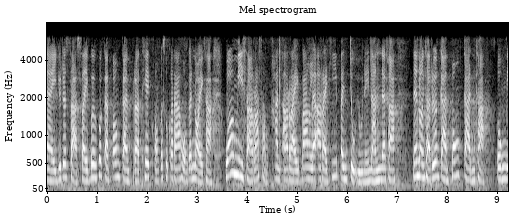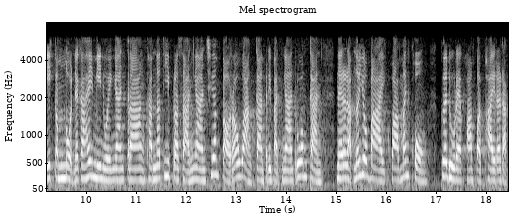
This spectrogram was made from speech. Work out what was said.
ในยุทธศาสตร์ไซเบอร์เพื่อการป้องกันประเทศของกระทรวงกลาโหมกันหน่อยค่ะ ว่ามีสาระสำคัญอะไรบ้างและอะไรที่บรรจุอยู่ในนั้นนะคะ แน่นอนค่ะเรื่องการป้องกันค่ะ ตรงนี้กำหนดนะคะให้มีหน่วยงานกลางทำหน้าที่ประสานงานเชื่อมต่อระหว่างการปฏิบัติงานร่วมกัน ในระดับนโยบาย ความมั่นคง เพื่อดูแลความปลอดภัยระดับ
